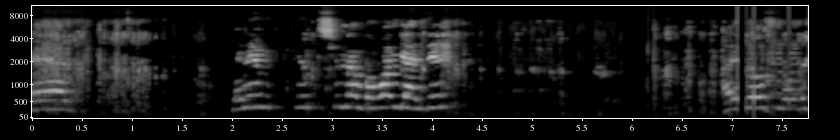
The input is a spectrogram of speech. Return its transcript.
Eğer benim yurt dışından babam geldi. Hayırlı olsun alırız.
